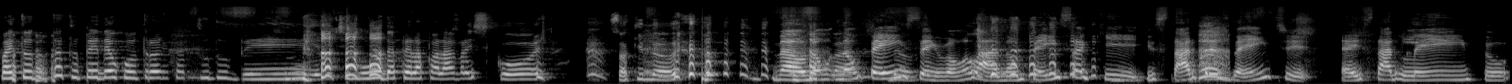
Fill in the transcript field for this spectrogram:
Vai tudo, tá tudo, perdeu o controle, tá tudo bem. A gente muda pela palavra escolha. Só que não. Não, não, não pensem, não. vamos lá, não pensa que estar presente é estar lento,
